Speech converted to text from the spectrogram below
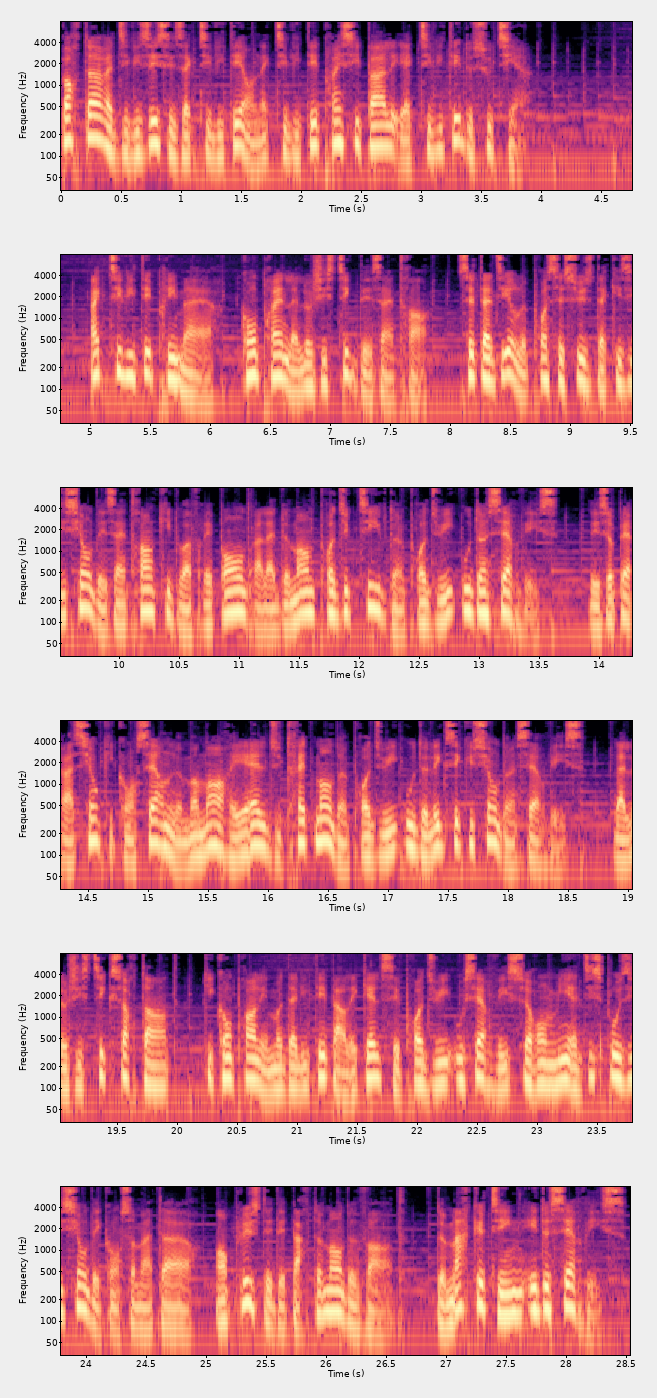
Porter a divisé ces activités en activités principales et activités de soutien. Activités primaires comprennent la logistique des intrants, c'est-à-dire le processus d'acquisition des intrants qui doivent répondre à la demande productive d'un produit ou d'un service, les opérations qui concernent le moment réel du traitement d'un produit ou de l'exécution d'un service, la logistique sortante, qui comprend les modalités par lesquelles ces produits ou services seront mis à disposition des consommateurs, en plus des départements de vente, de marketing et de services.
